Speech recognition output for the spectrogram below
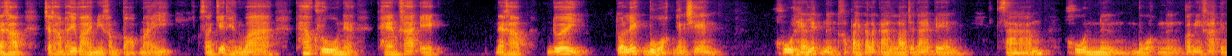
นะครับ จะทำให้ y มีคำตอบไหม สังเกตเห็นว่าถ้าครูเนี่ยแทนค่า x นะครับ ด้วยตัวเลขบวกอย่างเช่น ครูแทนเลข1เข้าไปก็แล้วกัน เราจะได้เป็น 3 คูณ1บวก1ก็มีค่าเป็น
